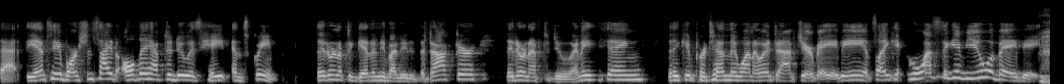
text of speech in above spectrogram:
that. The anti-abortion side, all they have to do is hate and scream. They don't have to get anybody to the doctor. They don't have to do anything. They can pretend they want to adopt your baby. It's like, who wants to give you a baby?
